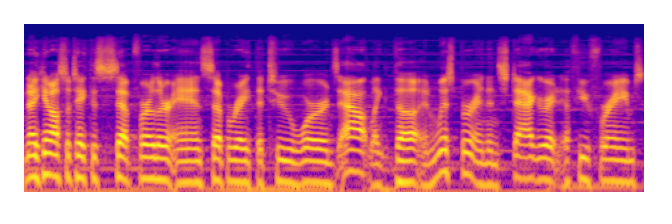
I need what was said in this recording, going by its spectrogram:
Now you can also take this a step further and separate the two words out, like the and whisper, and then stagger it a few frames.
